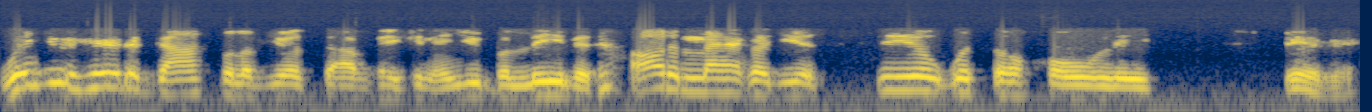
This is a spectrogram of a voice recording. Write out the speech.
When you hear the gospel of your salvation and you believe it, automatically you're sealed with the Holy Spirit.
